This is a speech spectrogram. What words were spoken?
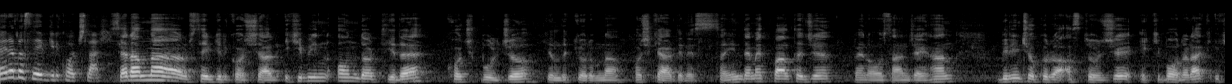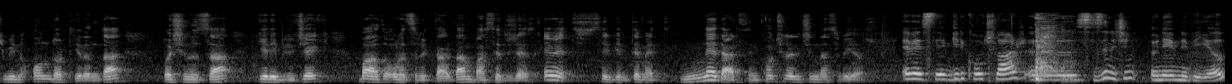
Merhaba sevgili koçlar. Selamlar sevgili koçlar. 2014 yılı Koç Burcu yıllık yorumuna hoş geldiniz. Sayın Demet Baltacı, ben Oğuzhan Ceyhan. Bilinç Okuru Astroloji ekibi olarak 2014 yılında başınıza gelebilecek bazı olasılıklardan bahsedeceğiz. Evet sevgili Demet ne dersin? Koçlar için nasıl bir yıl? Evet sevgili koçlar e, sizin için önemli bir yıl.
